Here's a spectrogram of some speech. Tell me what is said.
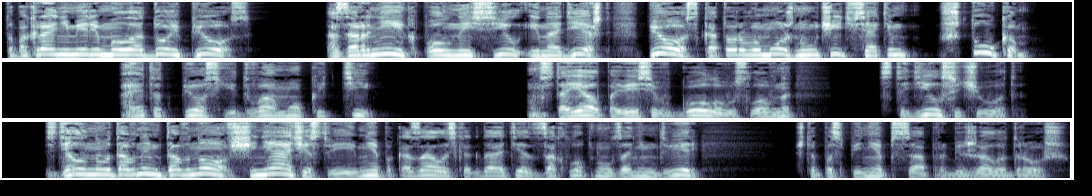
то, по крайней мере, молодой пес, озорник, полный сил и надежд, пес, которого можно учить всяким штукам. А этот пес едва мог идти. Он стоял, повесив голову, словно стыдился чего-то. Сделанного давным-давно, в щенячестве, и мне показалось, когда отец захлопнул за ним дверь, что по спине пса пробежала дрожь.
